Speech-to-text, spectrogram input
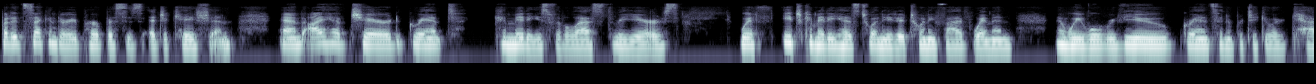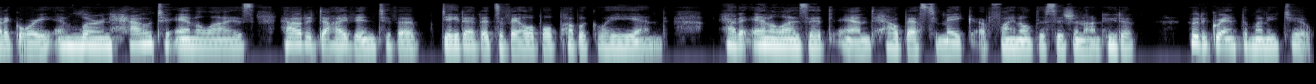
But its secondary purpose is education. And I have chaired grant committees for the last three years with each committee has 20 to 25 women and we will review grants in a particular category and learn how to analyze, how to dive into the data that's available publicly and how to analyze it and how best to make a final decision on who to, who to grant the money to.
